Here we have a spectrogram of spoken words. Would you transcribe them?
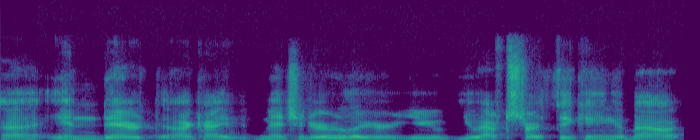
uh, in there, like I mentioned earlier, you you have to start thinking about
